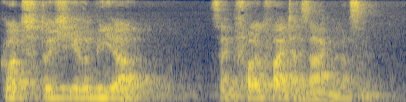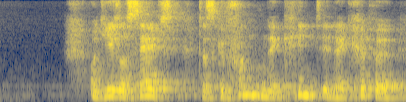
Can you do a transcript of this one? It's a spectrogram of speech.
Gott durch Jeremia sein Volk weitersagen lassen. Und Jesus selbst, das gefundene Kind in der Krippe,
